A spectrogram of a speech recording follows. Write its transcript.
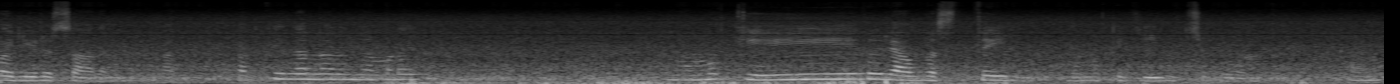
വലിയൊരു സാധനമാണ് ഭക്തി എന്ന് പറഞ്ഞാൽ നമ്മൾ നമുക്ക് നമുക്ക് ജീവിച്ചു പോകാം കാരണം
